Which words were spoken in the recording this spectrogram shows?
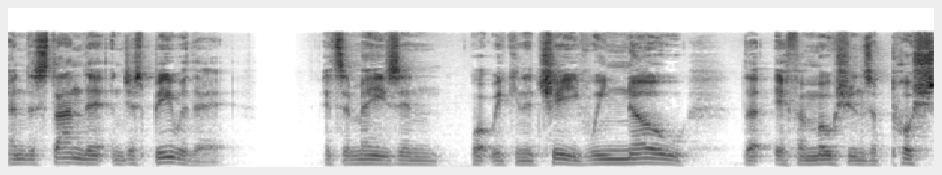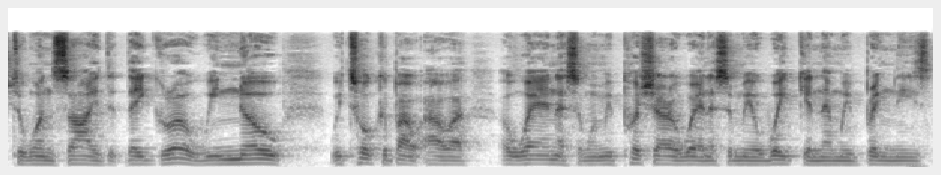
understand it and just be with it it's amazing what we can achieve. We know that if emotions are pushed to one side that they grow. We know we talk about our awareness and when we push our awareness and we awaken then we bring these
